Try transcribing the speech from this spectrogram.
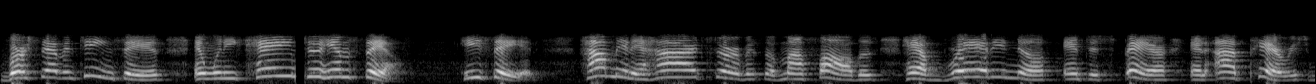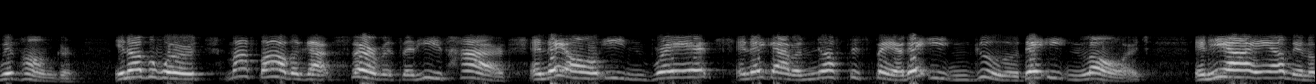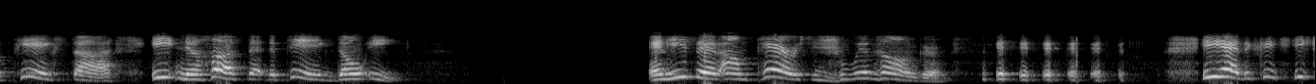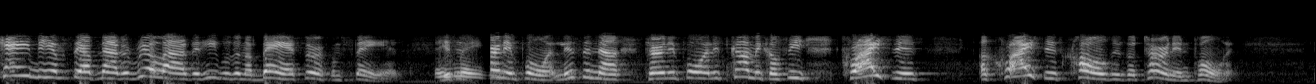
Verse 17 says, And when he came to himself, he said, How many hired servants of my father's have bread enough and to spare, and I perish with hunger? In other words, my father got servants that he's hired, and they all eating bread, and they got enough to spare. They eating good. They eating large. And here I am in a pigsty, eating the husk that the pigs don't eat. And he said, I'm perishing with hunger. he had to he came to himself now to realize that he was in a bad circumstance. It's a turning point. Listen now, turning point is coming because see, crisis, a crisis causes a turning point.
